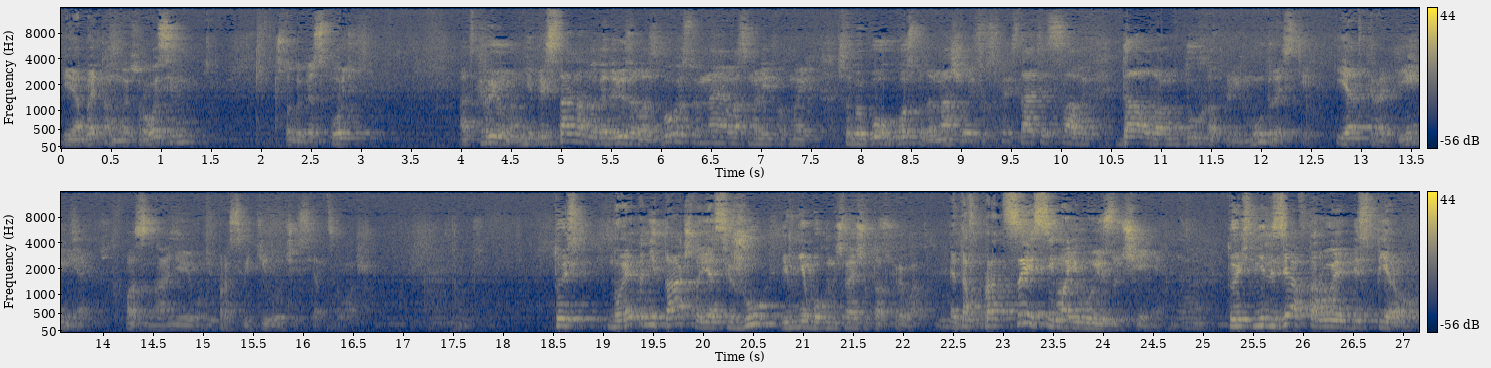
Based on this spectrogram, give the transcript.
И об этом мы просим, чтобы Господь открыл нам. Непрестанно благодарю за вас, Бога, вспоминая вас в молитвах моих, чтобы Бог Господа нашего Иисуса Христа, Отец славы, дал вам духа премудрости и откровения к познанию Его и просветил очи сердца. То есть, но это не так, что я сижу и мне Бог начинает что-то открывать. Это в процессе моего изучения. То есть нельзя второе без первого.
